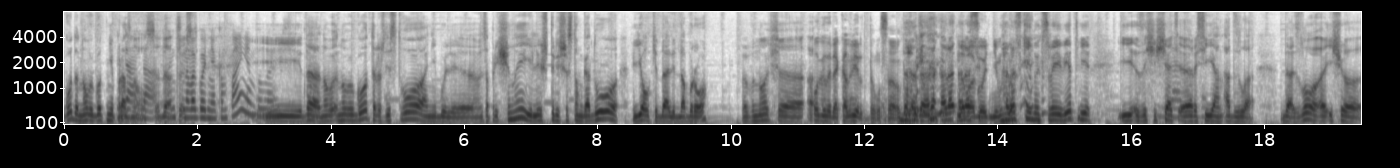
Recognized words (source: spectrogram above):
года Новый год не праздновался. Да, Да, да. Антиновогодняя кампания была. И да, Новый, Новый год, Рождество, они были запрещены, и лишь в 1936 году елки дали добро. вновь э, Благодаря конверту тому самому. да, да, Новогоднему. раскинуть свои ветви и защищать э, россиян от зла. Да, зло э, еще,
